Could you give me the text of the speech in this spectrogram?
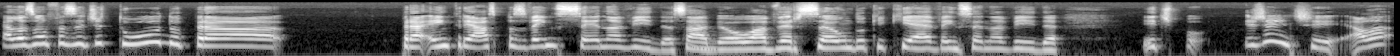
elas vão fazer de tudo pra, pra entre aspas, vencer na vida, sabe? Ou a versão do que, que é vencer na vida. E, tipo, e, gente, ela,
